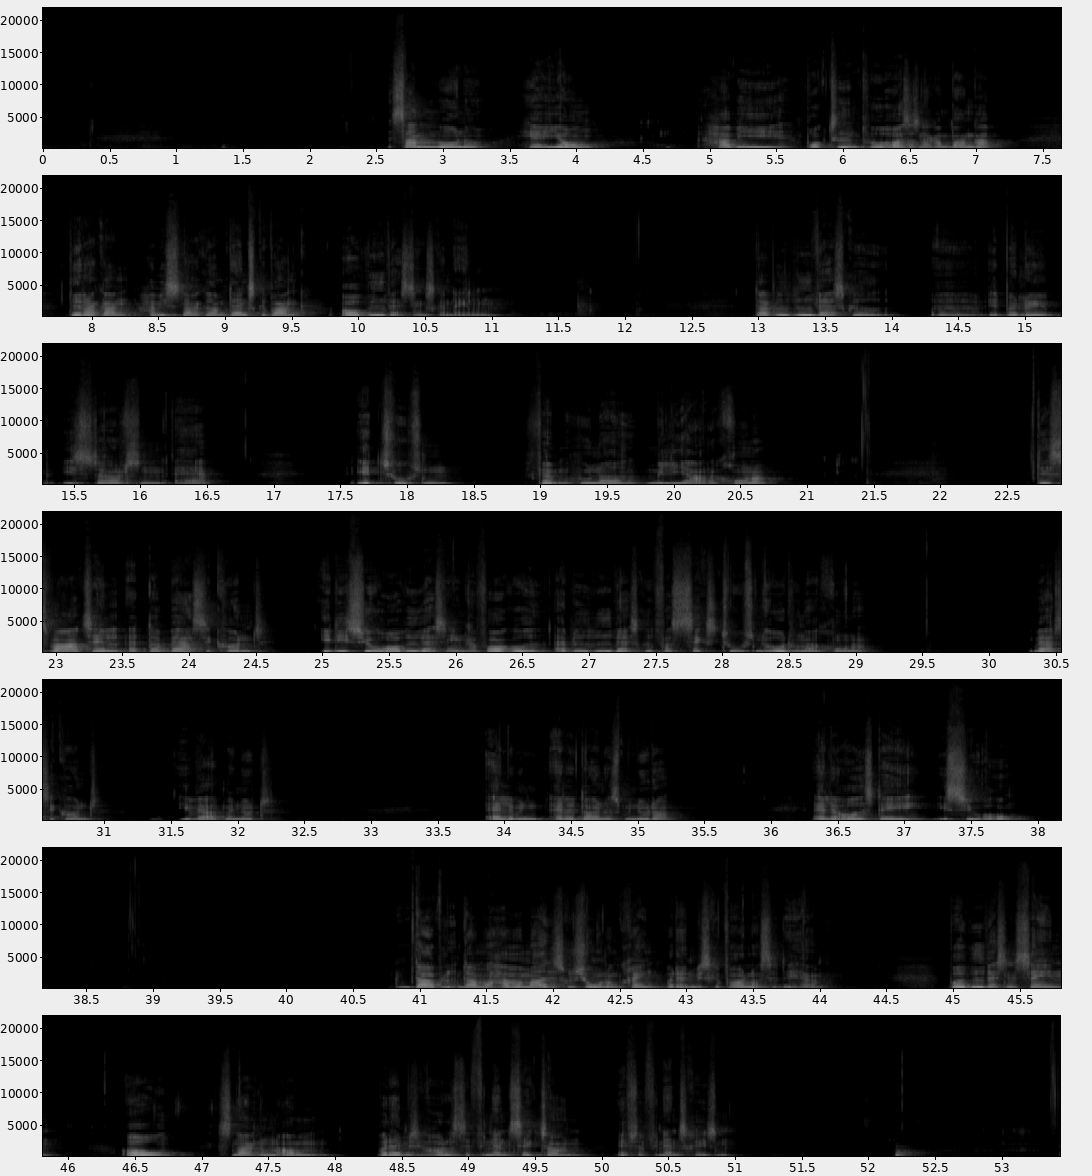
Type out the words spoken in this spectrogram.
Samme måned her i år har vi brugt tiden på også at snakke om banker. Denne gang har vi snakket om Danske Bank og hvidvaskningsskandalen. Der er blevet hvidvasket øh, et beløb i størrelsen af 1.500 milliarder kroner. Det svarer til, at der hver sekund i de syv år hvidvaskningen har foregået, er blevet hvidvasket for 6.800 kroner. Hvert sekund, i hvert minut, alle, alle døgnets minutter, alle årets dage i syv år. Der, er, der har været meget diskussion omkring, hvordan vi skal forholde os til det her. Både hvidvaskningssagen og snakken om, hvordan vi skal forholde os til finanssektoren efter finanskrisen.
